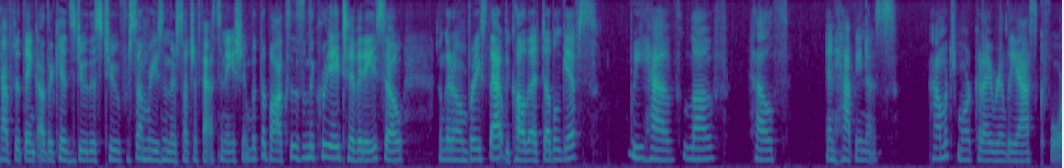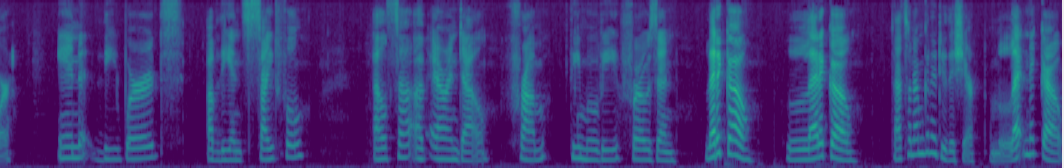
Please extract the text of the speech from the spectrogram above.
have to think other kids do this too. For some reason, there's such a fascination with the boxes and the creativity. So I'm going to embrace that. We call that double gifts. We have love, health, and happiness. How much more could I really ask for? In the words of the insightful Elsa of Arendelle from the movie Frozen let it go. Let it go. That's what I'm going to do this year. I'm letting it go.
